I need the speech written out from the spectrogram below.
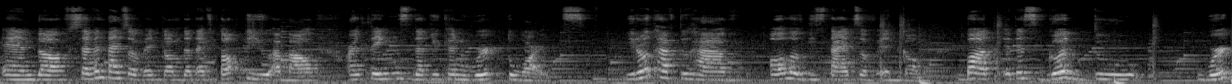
and the seven types of income that I've talked to you about are things that you can work towards. You don't have to have all of these types of income, but it is good to work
